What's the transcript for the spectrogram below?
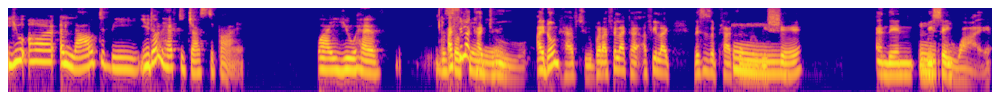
you are allowed to be. You don't have to justify why you have. I feel like I do. I don't have to, but I feel like I, I feel like this is a platform where we Mm. share and then we Mm. say why,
